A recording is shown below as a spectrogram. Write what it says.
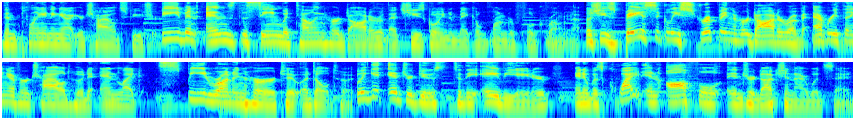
than planning out your child's future. She even ends the scene with telling her daughter that she's going to make a wonderful grown up. So she's basically stripping her daughter of everything of her childhood and like speed running her to adulthood. We get introduced to the aviator, and it was quite an awful introduction, I would say,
